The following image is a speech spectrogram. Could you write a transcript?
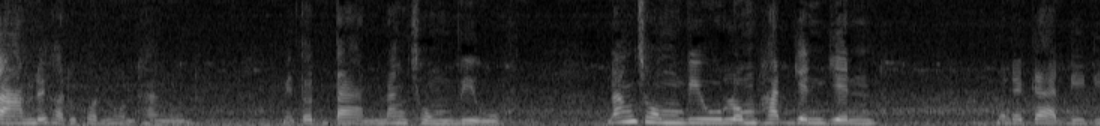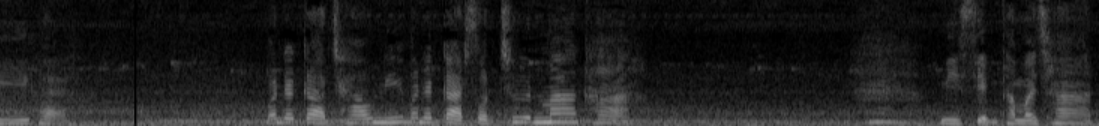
ตาลด้วยค่ะทุกคนนู่นทางนู้น มีต้นตาลนั่งชมวิว นั่งชมวิวลมพัดเย็นๆ บรรยากาศดีๆ ค่ะ บรรยากาศเช้านี้บรรยากาศสดชื่นมากค่ะ มีเสียงธรรมชาติ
